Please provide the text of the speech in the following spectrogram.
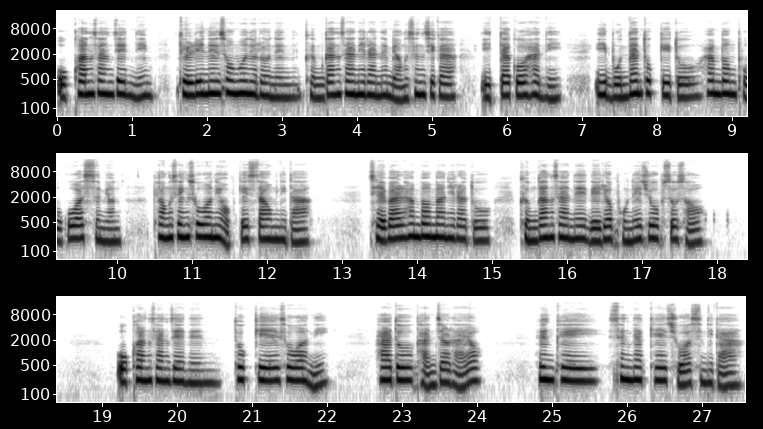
옥황상제님 들리는 소문으로는 금강산이라는 명승지가 있다고 하니 이 못난 토끼도 한번 보고 왔으면 평생 소원이 없겠사옵니다. 제발 한 번만이라도 금강산에 내려 보내주옵소서. 옥황상제는 토끼의 소원이 하도 간절하여 흔쾌히 승낙해 주었습니다.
